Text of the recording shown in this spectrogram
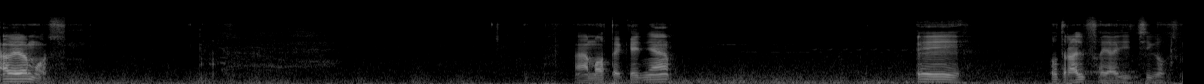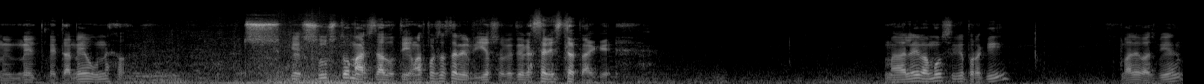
A ver, vamos. Vamos, pequeña. Eh, otra alfa allí, chicos. Me, me, una. qué susto me has dado, tío. Me has puesto hasta nervioso que tengo que hacer este ataque. Vale, vamos, sigue por aquí. Vale, vas bien.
